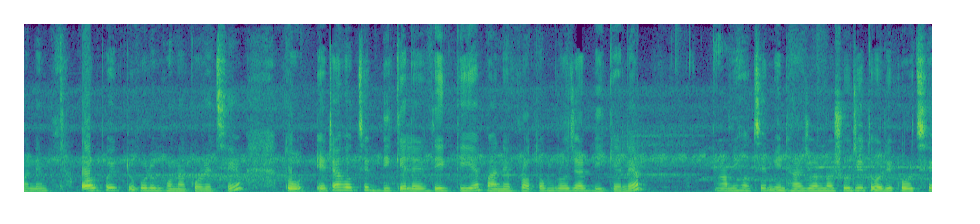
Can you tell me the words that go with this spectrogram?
মানে অল্প একটু করে ভোনা করেছে। তো এটা হচ্ছে বিকেলের দিক দিয়ে মানে প্রথম রোজার বিকেলে আমি হচ্ছে মিনহার জন্য সুজি তৈরি করছি।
